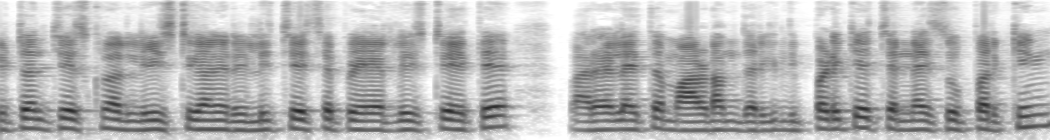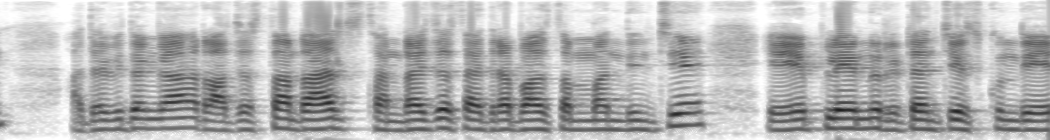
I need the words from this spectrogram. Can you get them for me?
రిటర్న్ చేసుకున్న లిస్ట్ కానీ రిలీజ్ చేసే ప్లేయర్ లిస్ట్ అయితే వైరల్ అయితే మారడం జరిగింది. ఇప్పటికే చెన్నై సూపర్ కింగ్ అదేవిధంగా Rajasthan royals sun risers Hyderabad సంబంధించి ఏ ప్లేయర్ను రిటర్న్ చేసుకుంది ఏ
